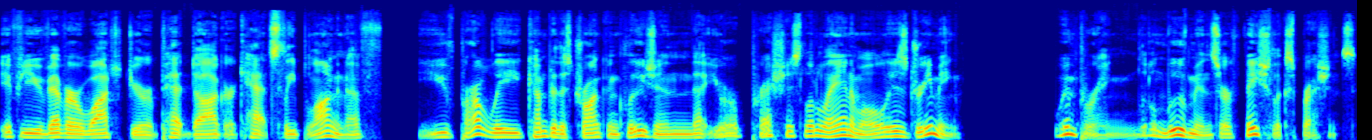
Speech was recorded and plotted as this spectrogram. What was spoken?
If you've ever watched your pet dog or cat sleep long enough, you've probably come to the strong conclusion that your precious little animal is dreaming, whimpering, little movements, or facial expressions.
